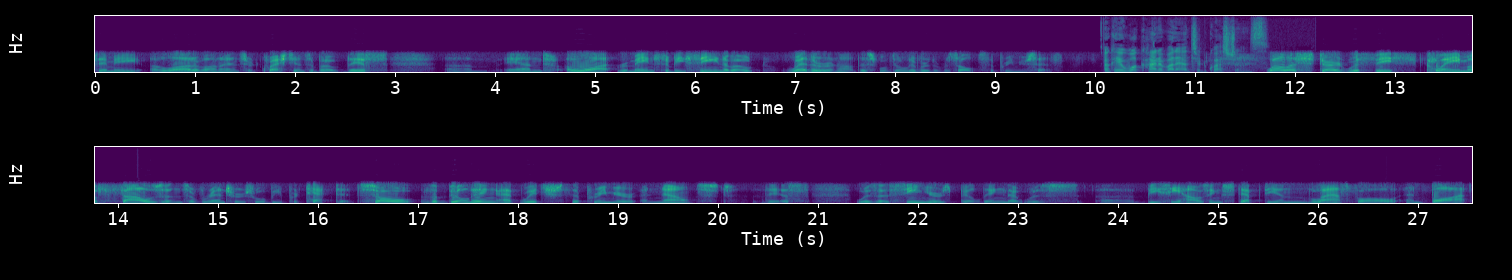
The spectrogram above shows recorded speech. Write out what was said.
Simi, a lot of unanswered questions about this. Um, and a lot remains to be seen about whether or not this will deliver the results the Premier says. Okay, what kind of unanswered questions? Well, let's start with the claim of thousands of renters will be protected. So, the building at which the Premier announced this was a seniors building that was uh, BC Housing stepped in last fall and bought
